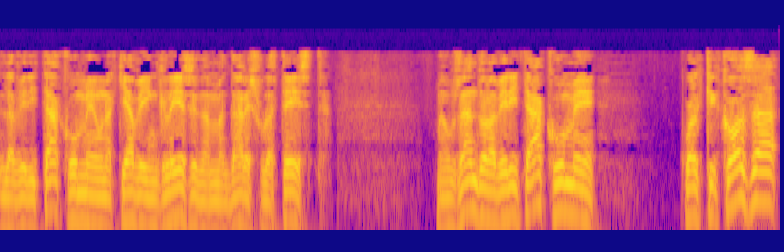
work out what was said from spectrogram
la verità come una chiave inglese da mandare sulla testa, ma usando la verità come qualche cosa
